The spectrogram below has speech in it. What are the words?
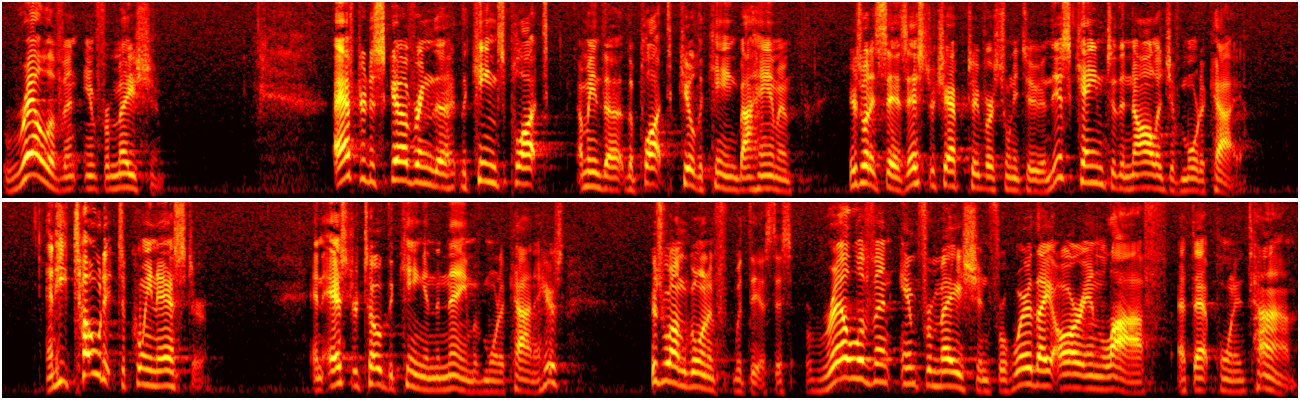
Relevant information. After discovering the, the king's plot, I mean, the, the plot to kill the king by Haman, here's what it says Esther chapter 2, verse 22. And this came to the knowledge of Mordecai. And he told it to Queen Esther. And Esther told the king in the name of Mordecai. Now, here's, here's where I'm going with this this relevant information for where they are in life at that point in time.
